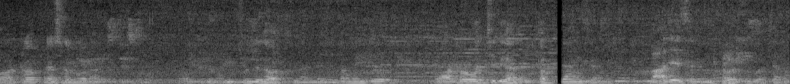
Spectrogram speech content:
వాటర్ ప్రెషర్ కూడా వస్తుంది చుండుగా వస్తుందండి. ఇంత ముందు వాటర్ వచ్చేది కాదండి. తక్కువ బాగా చేశారండి వచ్చారు.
